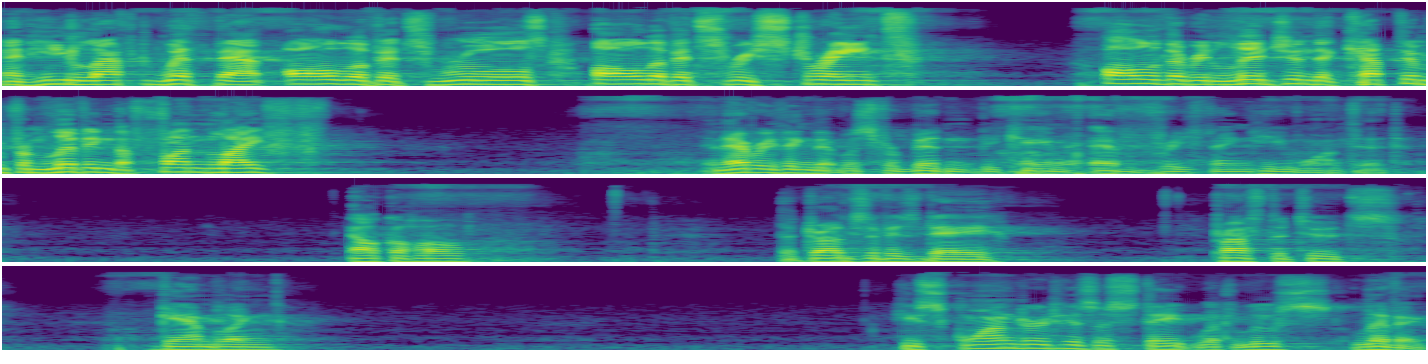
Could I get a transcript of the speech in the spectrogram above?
and he left with that all of its rules, all of its restraint, all of the religion that kept him from living the fun life. And everything that was forbidden became everything he wanted alcohol, the drugs of his day, prostitutes, gambling. He squandered his estate with loose living,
